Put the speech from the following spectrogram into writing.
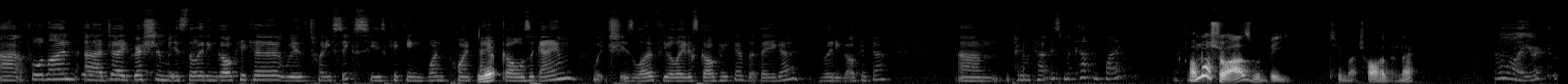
Uh, forward line, uh, Jade Gresham is the leading goal kicker with 26. He's kicking 1.8 Yep. goals a game, which is low for your latest goal kicker, but there you go. Leading goal kicker. Um, Paddy McCartin, is McCartin playing? I'm not sure ours would be too much higher than that. Oh, you reckon?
